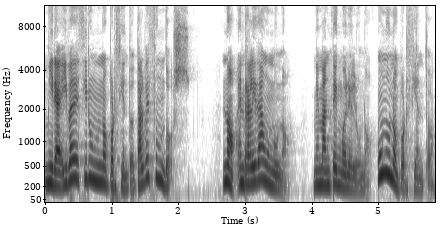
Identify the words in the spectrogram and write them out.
Mira, iba a decir un 1%, tal vez un 2. No, en realidad un 1. Me mantengo en el 1. Un 1%.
